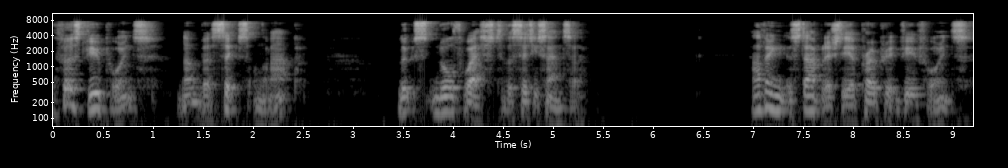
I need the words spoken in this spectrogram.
The first viewpoint, number 6 on the map, looks northwest to the city centre. Having established the appropriate viewpoint,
